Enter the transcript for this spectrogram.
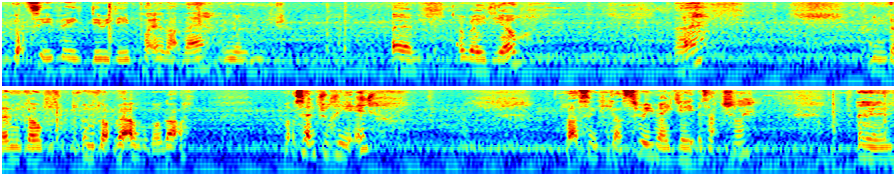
we've got TV, DVD player, that there, and um, a radio there. And then we go, we've got, oh, we've got, got, got central heating. Got, I think we've got three radiators actually. Um,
